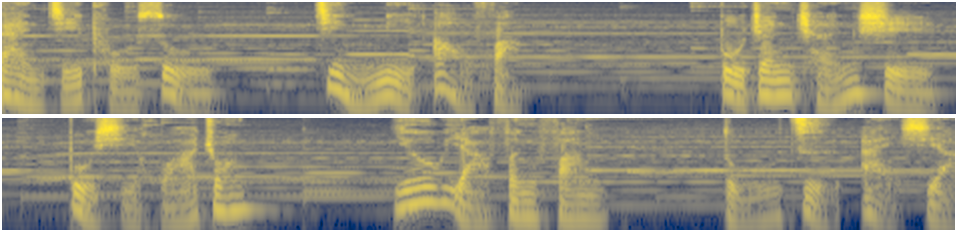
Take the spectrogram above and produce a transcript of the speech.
淡极朴素，静谧傲放，不争尘世，不喜华装，优雅芬芳，独自暗香。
